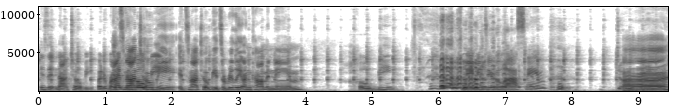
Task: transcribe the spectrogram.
is it not Toby? But it rhymes with that. it's not with Moby. Toby. It's not Toby. It's a really uncommon name. Toby. maybe do the last name. Uh,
